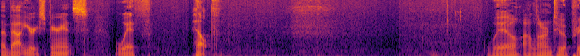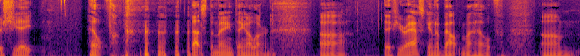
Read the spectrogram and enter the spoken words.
about your experience with health? Well, I learned to appreciate health. That's the main thing I learned. Uh, if you're asking about my health, um,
